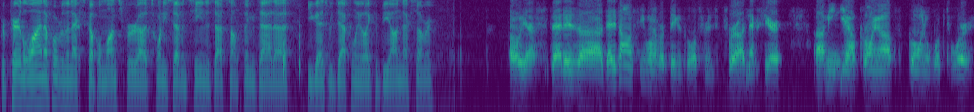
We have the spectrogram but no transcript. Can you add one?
prepare the lineup over the next couple months for uh, 2017. Is that something that you guys would definitely like to be on next summer? Oh yes, that is that is honestly one of our biggest goals for for next year. I mean, you know, growing up, going to Warped Tour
